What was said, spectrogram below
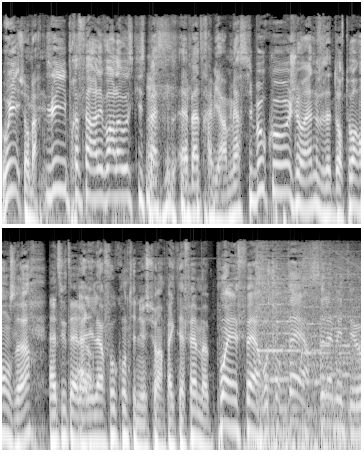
oui, sur Mars. lui, il préfère aller voir là-haut ce qui se passe. eh bah, très bien. Merci beaucoup, Johan. Vous êtes de retour à 11h. À tout à l'heure. Allez, l'info continue sur ImpactFM.fr. Retour d'air, c'est la météo.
